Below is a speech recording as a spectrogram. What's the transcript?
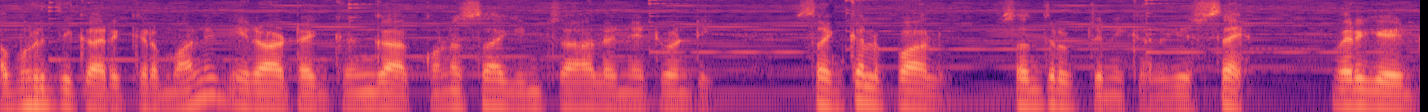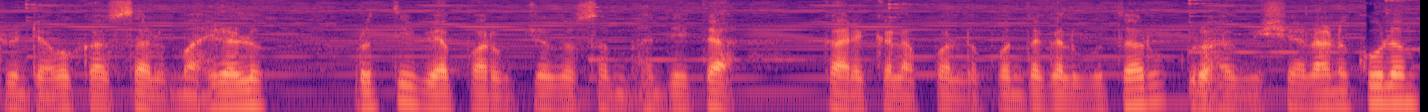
అభివృద్ధి కార్యక్రమాన్ని నిరాటంకంగా కొనసాగించాలనేటువంటి సంకల్పాలు సంతృప్తిని కలిగిస్తాయి. మెరుగైనటువంటి అవకాశాలు మహిళలు వృత్తి వ్యాపార ఉద్యోగ సంబంధిత కార్యకలాపాల్లో పొందగలుగుతారు. గృహ విషయాల అనుకూలం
